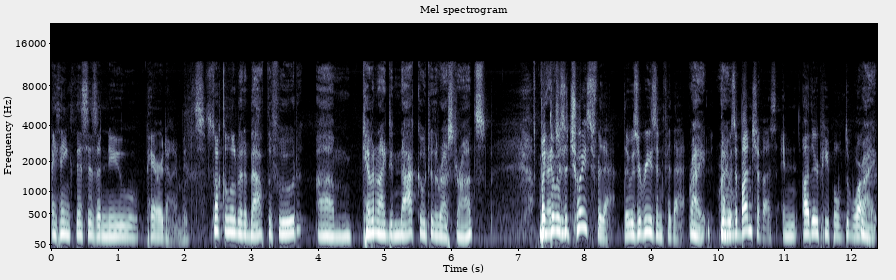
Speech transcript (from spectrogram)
I think this is a new paradigm. It's Let's talk a little bit about the food. Um, Kevin and I did not go to the restaurants. but there was a choice for that. There was a reason for that. Right, There right. was a bunch of us, and other people were. Right.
